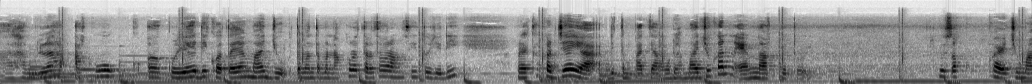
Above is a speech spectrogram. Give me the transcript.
Alhamdulillah aku uh, kuliah di kota yang maju. Teman-teman aku rata-rata orang situ. Jadi mereka kerja ya di tempat yang udah maju kan enak gitu. Terus aku kayak cuma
